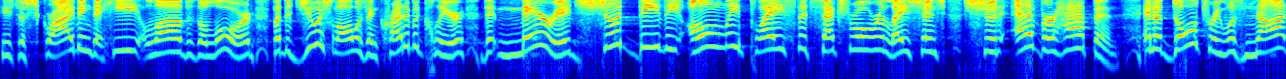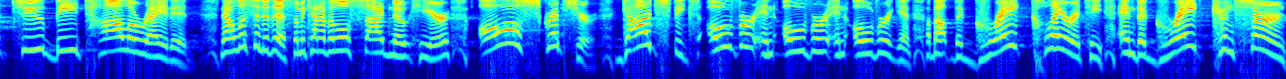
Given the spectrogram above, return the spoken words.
He's describing that he loves the Lord. But the Jewish law was incredibly clear that marriage should be the only place that sexual relations should ever happen. And adultery was not to be tolerated. Now, listen to this. Let me kind of have a little side note here. All scripture, God speaks over and over and over again about the great clarity and the great concern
